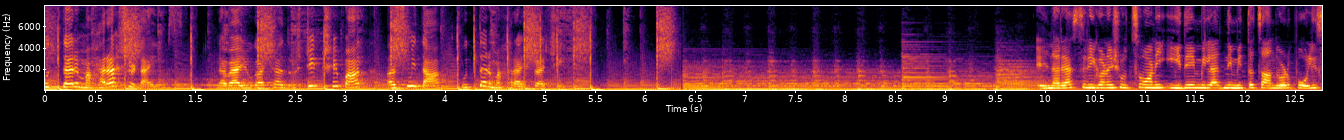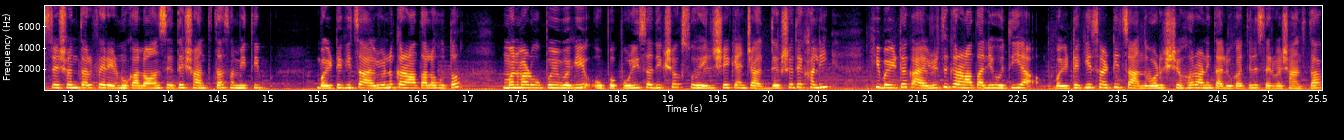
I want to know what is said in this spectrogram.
उत्तर महाराष्ट्र टाइम्स. नव्या युगाच्या दृष्टिक्षेपात अस्मिता उत्तर महाराष्ट्राची. येणाऱ्या श्री गणेश उत्सव आणि ईद ए मिलाद निमित्त चांदवड पोलीस स्टेशनतर्फे रेणुका लॉन्स येथे शांतता समिती बैठकीचं आयोजन करण्यात आलं होतं. मनमाड उपविभागीय उपपोलीस अधीक्षक सोहेल शेख यांच्या अध्यक्षतेखाली ही बैठक आयोजित करण्यात आली होती. या बैठकीसाठी चांदवड शहर आणि तालुक्यातील सर्व शांतता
